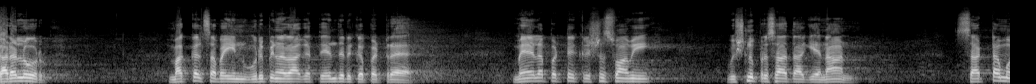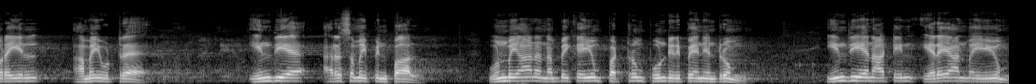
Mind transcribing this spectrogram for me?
கடலூர் மக்கள் சபையின் உறுப்பினராக தேர்ந்தெடுக்கப்பெற்ற மேலப்பட்டு கிருஷ்ணசுவாமி விஷ்ணு பிரசாத் ஆகிய நான் சட்ட முறையில் அமைவுற்ற இந்திய அரசமைப்பின் பால் உண்மையான நம்பிக்கையும் பற்றும் பூண்டிருப்பேன் என்றும் இந்திய நாட்டின் இறையாண்மையையும்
